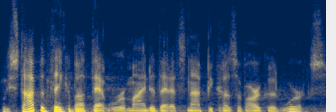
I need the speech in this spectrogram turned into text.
We stop and think about that, we're reminded that it's not because of our good works.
